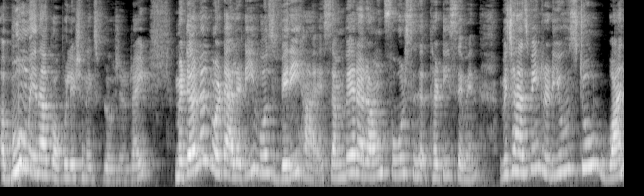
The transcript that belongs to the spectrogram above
a boom in our population explosion right. Maternal mortality was very high somewhere around 437 which has been reduced to 1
